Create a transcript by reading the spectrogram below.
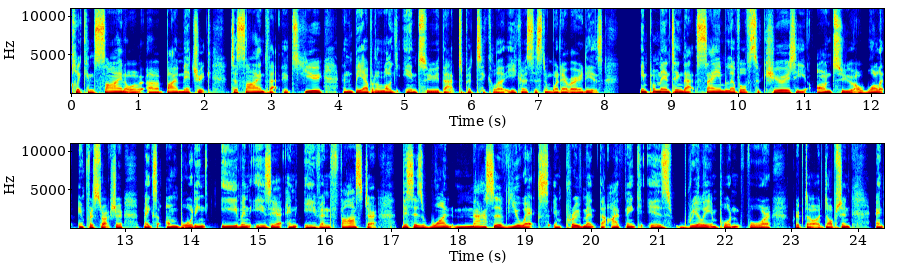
click and sign or a biometric to sign that it's you and be able to log into that particular ecosystem, whatever it is implementing that same level of security onto a wallet infrastructure makes onboarding even easier and even faster. This is one massive UX improvement that I think is really important for crypto adoption, and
